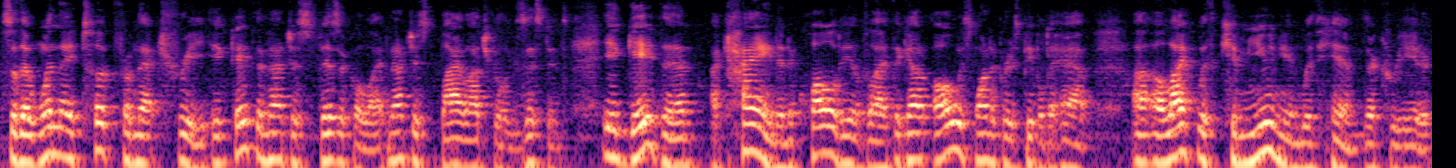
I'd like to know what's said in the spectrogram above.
So that when they took from that tree, it gave them not just physical life, not just biological existence. It gave them a kind and a quality of life that God always wanted for his people to have. Uh, a life with communion with him, their creator.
